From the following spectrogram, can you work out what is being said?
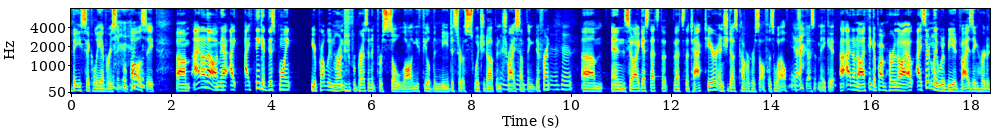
basically every single policy. Um, I don't know. I mean, I, I think at this point, you're probably been running for president for so long, you feel the need to sort of switch it up and try something different. Um, and so I guess that's the that's the tact here. And she does cover herself as well if she doesn't make it. I, I don't know. I think if I'm her though, I, I certainly would be advising her to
